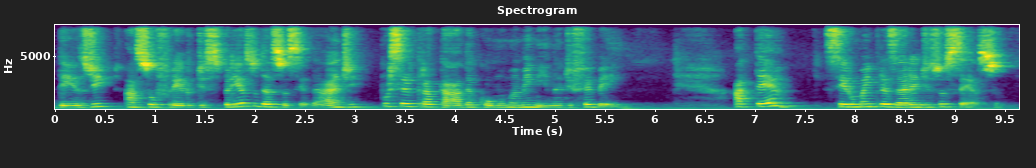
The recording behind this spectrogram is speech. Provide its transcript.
desde a sofrer o desprezo da sociedade por ser tratada como uma menina de Febem, até ser uma empresária de sucesso.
